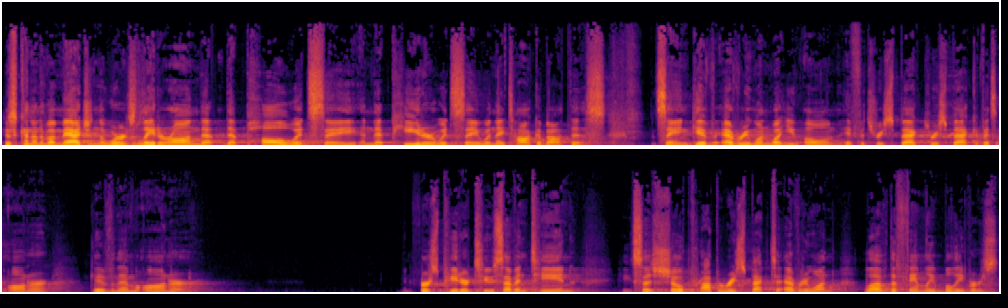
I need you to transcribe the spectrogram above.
just kind of imagine the words later on that, that Paul would say and that Peter would say when they talk about this saying, Give everyone what you owe them. If it's respect, respect. If it's honor, give them honor. In 1 Peter 2:17, he says, Show proper respect to everyone, love the family of believers,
